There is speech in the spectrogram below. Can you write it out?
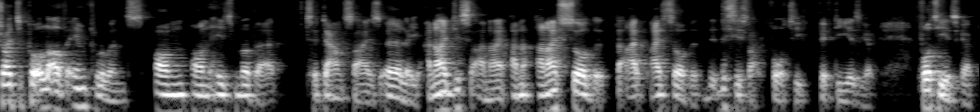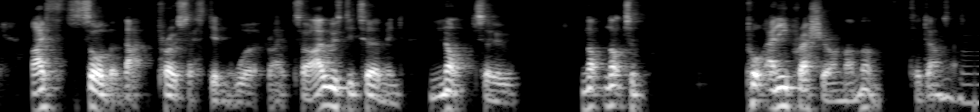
tried to put a lot of influence on on his mother to downsize early and i just and i and, and i saw that, that I, I saw that this is like 40 50 years ago 40 years ago i saw that that process didn't work right so i was determined not to not not to put any pressure on my mum to downsize mm-hmm.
